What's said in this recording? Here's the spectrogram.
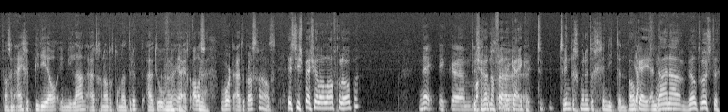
van zijn eigen PDL in Milaan uitgenodigd om daar druk uit te oefenen. Okay. Ja, echt alles ja. wordt uit de kast gehaald. Is die special al afgelopen? Nee, ik uh, Dus je gaat nog, nog verder uh, kijken? Twintig minuten genieten. Oké, okay, ja. en daarna welterusten.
